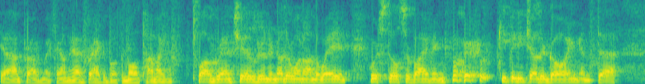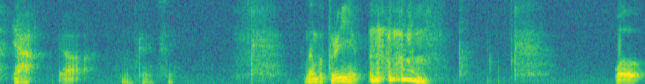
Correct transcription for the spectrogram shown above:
yeah, I'm proud of my family. I brag about them all the time. I have 12 grandchildren, another one on the way, and we're still surviving. we're keeping each other going. And uh, yeah, yeah. Okay, see. Number three. well,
